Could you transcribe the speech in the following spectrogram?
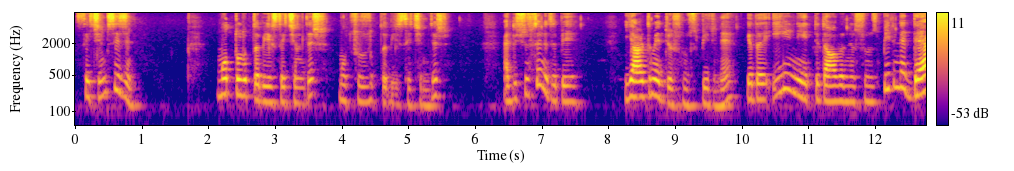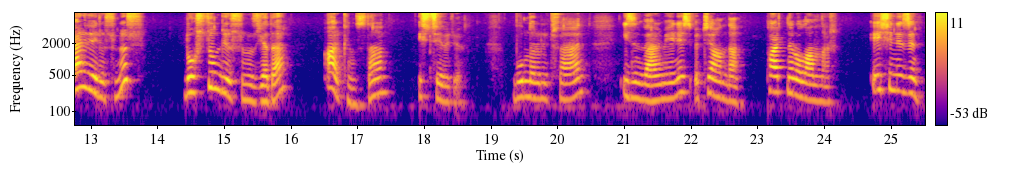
seçim sizin. Mutluluk da bir seçimdir. Mutsuzluk da bir seçimdir. Yani düşünsenize bir yardım ediyorsunuz birine ya da iyi niyetli davranıyorsunuz. Birine değer veriyorsunuz. Dostum diyorsunuz ya da arkanızdan iş çeviriyor. Bunları lütfen izin vermeyiniz. Öte yandan partner olanlar, eşinizin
